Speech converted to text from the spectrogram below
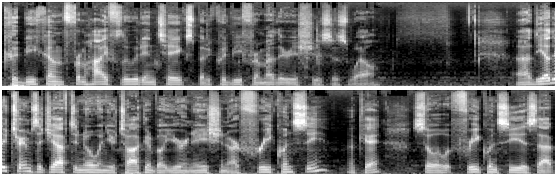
Could be come from high fluid intakes, but it could be from other issues as well. Uh, the other terms that you have to know when you're talking about urination are frequency. Okay, so frequency is that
